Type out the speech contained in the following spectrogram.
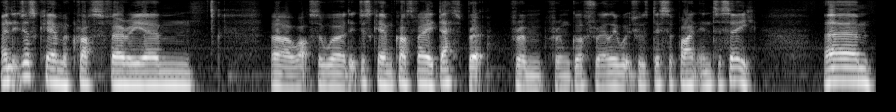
And it just came across very, um, oh, what's the word? It just came across very desperate from from Gus, really, which was disappointing to see. Um,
